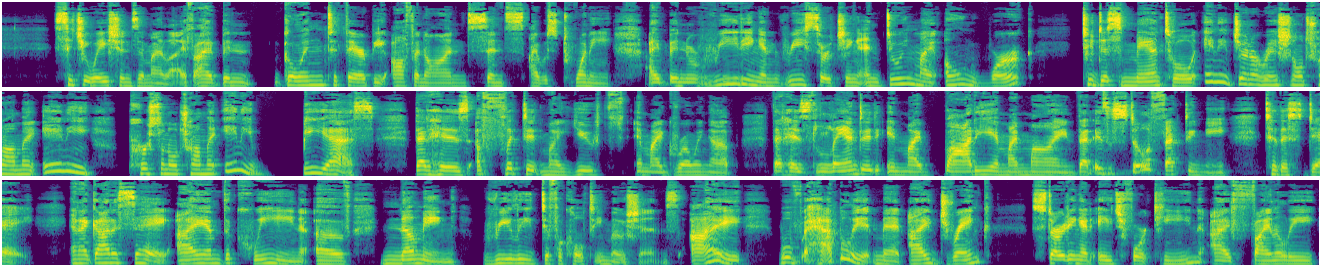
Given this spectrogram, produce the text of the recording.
situations in my life. I've been going to therapy off and on since I was 20. I've been reading and researching and doing my own work to dismantle any generational trauma, any personal trauma, any BS that has afflicted my youth and my growing up, that has landed in my body and my mind, that is still affecting me to this day. And I gotta say, I am the queen of numbing really difficult emotions. I will happily admit I drank starting at age 14. I finally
